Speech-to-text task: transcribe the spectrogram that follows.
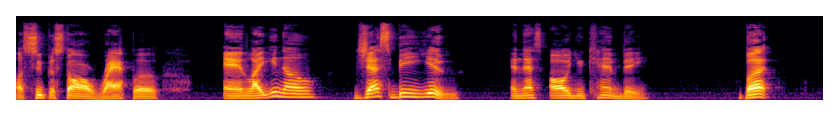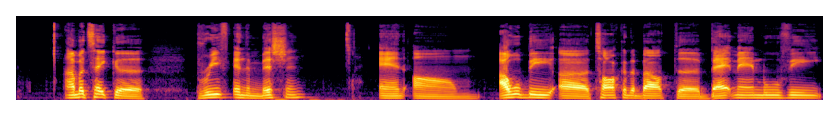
a superstar rapper and like, you know, just be you. And that's all you can be. But I'm gonna take a brief intermission, and um, I will be uh talking about the Batman movie,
